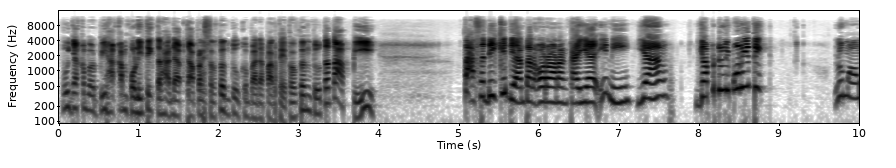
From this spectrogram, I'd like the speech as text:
punya keberpihakan politik terhadap capres tertentu kepada partai tertentu. Tetapi, tak sedikit di antara orang-orang kaya ini yang gak peduli politik. Lu mau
